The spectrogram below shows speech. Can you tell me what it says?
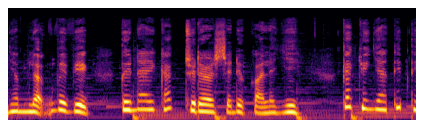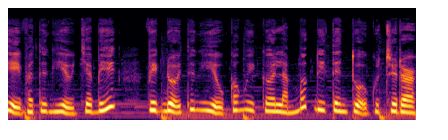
nhầm lẫn về việc từ nay các Twitter sẽ được gọi là gì. Các chuyên gia tiếp thị và thương hiệu cho biết việc đổi thương hiệu có nguy cơ làm mất đi tên tuổi của Twitter,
